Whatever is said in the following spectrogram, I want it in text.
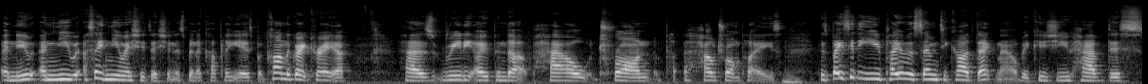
a, a new, a new, I say newish edition. It's been a couple of years, but Karn the Great Creator. has really opened up how Tron how Tron plays because basically you play with a 70 card deck now because you have this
